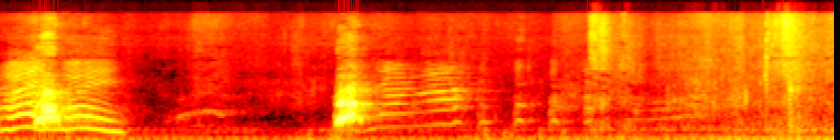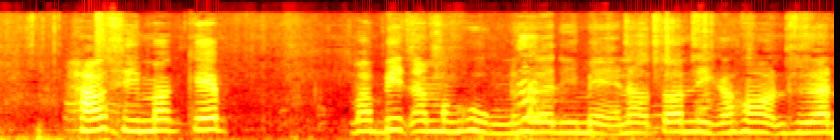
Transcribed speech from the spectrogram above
เฮ้ยเฮ้ยเฮาสิมาเก็บมาบิดเอามังหุงในเฮือนดีแม่เนาะตอนนี้ก็ฮอดเฮือน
